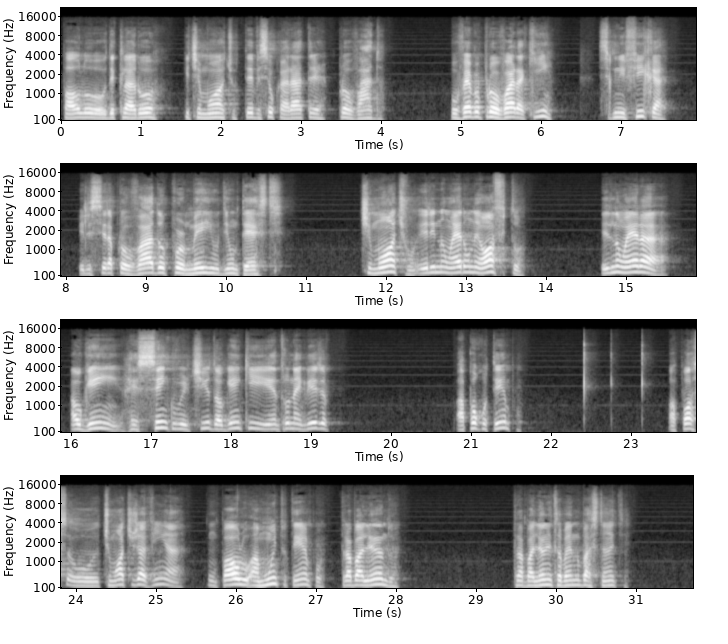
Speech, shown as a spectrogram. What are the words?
Paulo declarou que Timóteo teve seu caráter provado. O verbo provar aqui significa ele ser aprovado por meio de um teste. Timóteo, ele não era um neófito. Ele não era alguém recém-convertido, alguém que entrou na igreja há pouco tempo. O, apóstolo, o Timóteo já vinha com Paulo há muito tempo, trabalhando, trabalhando e trabalhando bastante.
